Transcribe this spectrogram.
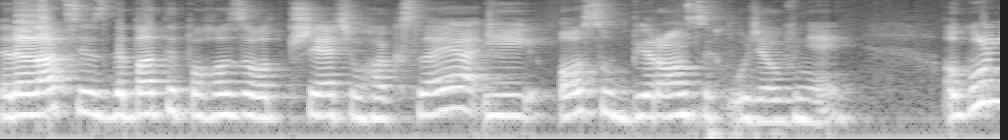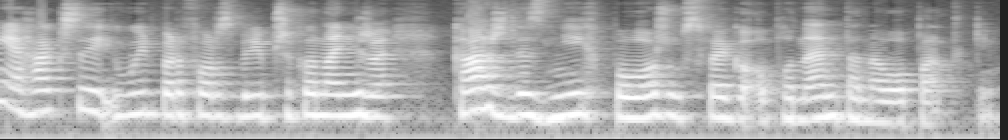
Relacje z debaty pochodzą od przyjaciół Huxleya i osób biorących udział w niej. Ogólnie Huxley i Wilberforce byli przekonani, że każdy z nich położył swojego oponenta na łopatki.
